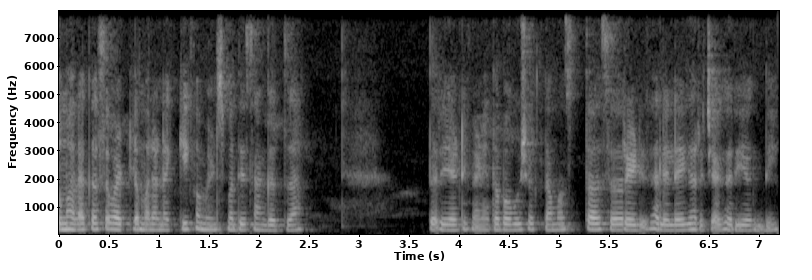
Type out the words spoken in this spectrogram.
तुम्हाला कसं वाटलं मला नक्की कमेंट्समध्ये सांगत जा. तर या ठिकाणी आता बघू शकता मस्त असं रेडी झालेलं आहे घरच्या घरी अगदी.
